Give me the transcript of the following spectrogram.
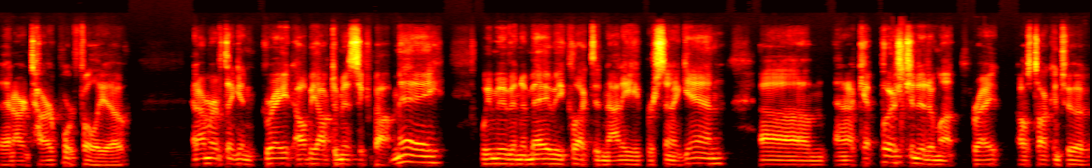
in our entire portfolio. And I remember thinking, great, I'll be optimistic about May. We move into May, we collected 98% again. Um, and I kept pushing it a month, right? I was talking to a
